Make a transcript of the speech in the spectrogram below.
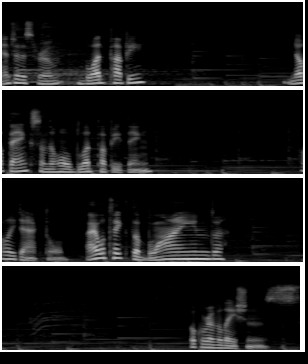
Enter this room. Blood puppy. No thanks on the whole blood puppy thing. Polydactyl. I will take the blind... Book of Revelations.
